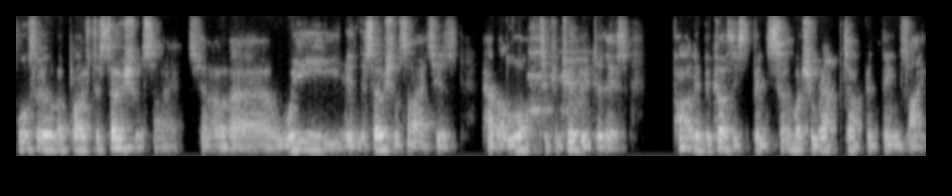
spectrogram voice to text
also applies to social science. You know, uh, we in the social sciences have a lot to contribute to this, partly because it's been so much wrapped up in things like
